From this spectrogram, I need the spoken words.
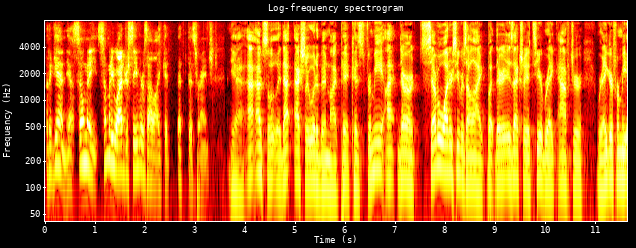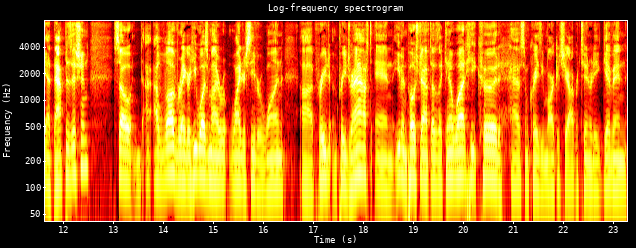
But again, yeah, so many so many wide receivers I like at, at this range. Yeah, absolutely. That actually would have been my pick because for me, I, there are several wide receivers I like, but there is actually a tier break after Reagor for me at that position. So I, love Reagor. He was my wide receiver one uh, pre pre draft and even post draft. I was like, you know what? He could have some crazy market share opportunity given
